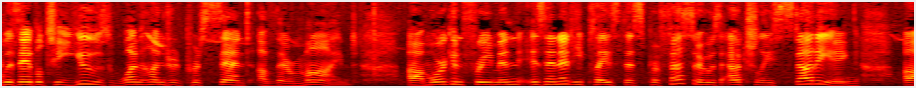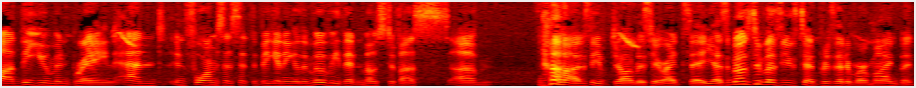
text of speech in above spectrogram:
was able to use 100% of their mind. Uh, Morgan Freeman is in it. He plays this professor who's actually studying uh, the human brain and informs us at the beginning of the movie that most of us, um, see if John was here, I'd say yes, most of us use 10% of our mind, but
